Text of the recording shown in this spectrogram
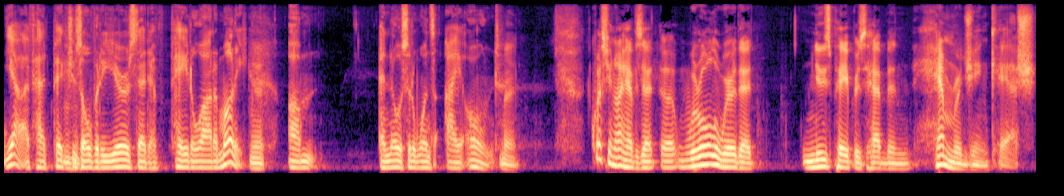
yeah, I've had pictures over the years that have paid a lot of money. Yeah. And those are the ones I owned. Right. Question I have is that uh, we're all aware that newspapers have been hemorrhaging cash.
